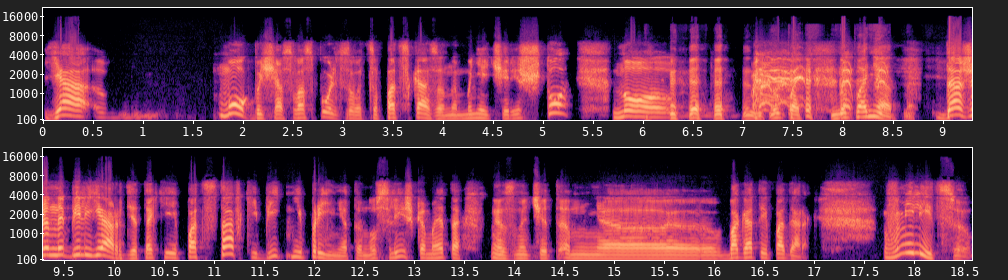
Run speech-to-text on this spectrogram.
я мог бы сейчас воспользоваться подсказанным мне через что, но... Ну, ну, понятно. Даже на бильярде такие подставки бить не принято, но слишком это, значит, э, богатый подарок. В милицию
